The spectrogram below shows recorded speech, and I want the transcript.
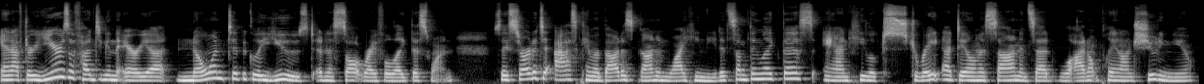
And after years of hunting in the area, no one typically used an assault rifle like this one. So they started to ask him about his gun and why he needed something like this, and he looked straight at Dale and his son and said, Well, I don't plan on shooting you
